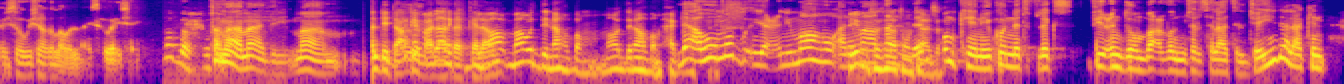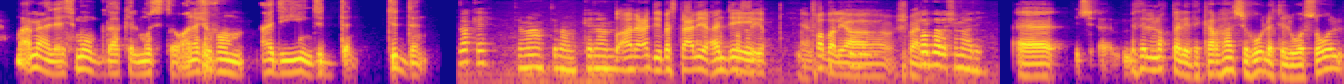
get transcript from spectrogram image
يسوي شغلة ولا يسوي أي شيء. بالضبط. فما ما أدري ما عندي تعقيب على هذا ذلك ما, الكلام. ما ودي نهضم ما ودي نهضم حق لا هو مو يعني ما هو أنا ما مسلسلات أقلل. ممتازة. ممكن يكون نتفلكس في عندهم بعض المسلسلات الجيدة لكن ما معليش مو بذاك المستوى. أنا أشوفهم عاديين جدا جدا. أوكي تمام تمام. كلام. أنا عندي بس تعليق عندي- بسيط. نعم. تفضل يا شمالي. تفضل يا شمالي. آه، مثل النقطة اللي ذكرها سهولة الوصول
